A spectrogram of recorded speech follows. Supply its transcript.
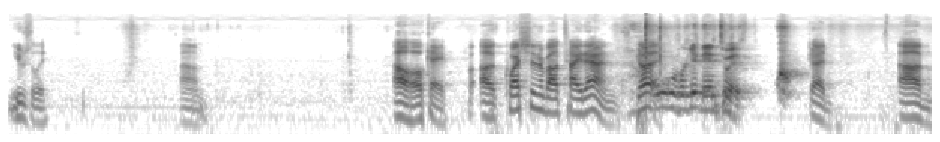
usually. Um, oh, okay. A question about tight ends. Good. We're getting into it. Good. Um,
